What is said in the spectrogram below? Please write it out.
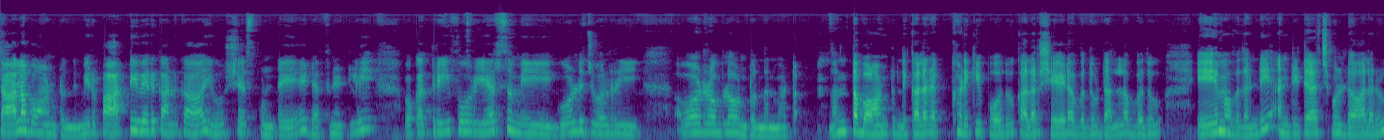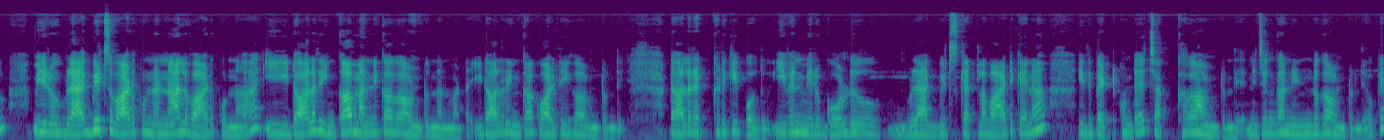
చాలా బాగుంటుంది. మీరు పార్టీ వేర్ కనుక యూజ్ చేసుకుంటే డెఫినెట్లీ ఒక త్రీ ఫోర్ ఇయర్స్ మీ గోల్డ్ జ్యువెలరీ వార్డ్రోబ్లో ఉంటుందన్నమాట. అంత బాగుంటుంది. కలర్ ఎక్కడికి పోదు. కలర్ షేడ్ అవ్వదు డల్ అవ్వదు ఏం అవ్వదండి. And detachable dollar. మీరు బ్లాక్ బీడ్స్ వాడుకున్న నాళ్ళు వాడుకున్నా ఈ డాలర్ ఇంకా మన్నికగా ఉంటుందన్నమాట. ఈ డాలర్ ఇంకా క్వాలిటీగా ఉంటుంది. డాలర్ ఎక్కడికి పోదు. ఈవెన్ మీరు గోల్డ్ బ్లాక్ బీడ్స్కి అట్లా వాటికైనా ఇది పెట్టుకుంటే చక్కగా ఉంటుంది. నిజంగా నిండుగా ఉంటుంది. ఓకే?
